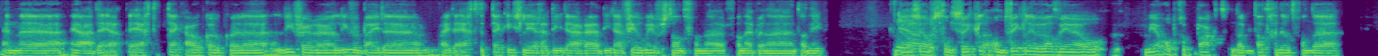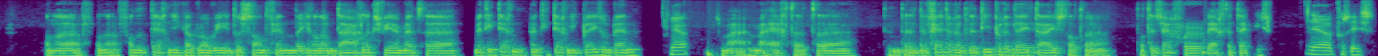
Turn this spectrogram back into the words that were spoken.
En uh, ja, de, de, echte tech ook, ook liever, liever bij, de, bij de echte techies liggen, die daar, die daar veel meer verstand van, van hebben dan ik. Ja, zelf ontwikkelen, ontwikkelen we wat weer meer opgepakt. Dat ik dat gedeelte van de, van, de, van, de, van de techniek ook wel weer interessant vind. Dat je dan ook dagelijks weer met, uh, met, die, techniek, met die techniek bezig bent. Ja. Dus maar, maar echt het, uh, de, de vettere, de diepere details, dat, uh, dat is echt voor de echte techies. Ja, precies.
